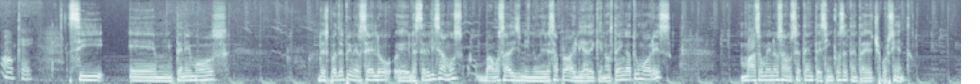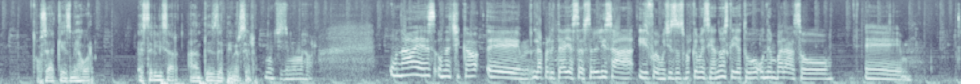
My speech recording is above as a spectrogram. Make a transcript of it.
Ok. Si em, tenemos después del primer celo eh, la esterilizamos, vamos a disminuir esa probabilidad de que no tenga tumores más o menos a un 75-78%. O sea que es mejor esterilizar antes del primer celo. Muchísimo mejor. Una vez una chica, eh, la perrita ya está esterilizada y fue muy chistoso porque me decía, no, es que ella tuvo un embarazo eh,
